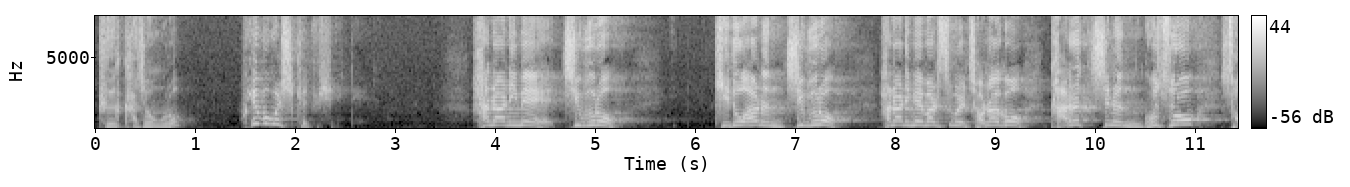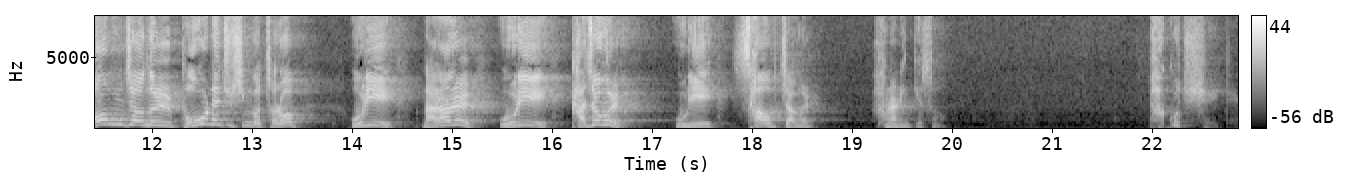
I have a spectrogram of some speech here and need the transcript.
그 가정으로 회복을 시켜 주셔야 돼요. 하나님의 집으로 기도하는 집으로 하나님의 말씀을 전하고 가르치는 곳으로 성전을 복원해 주신 것처럼 우리 나라를 우리 가정을 우리 사업장을 하나님께서 바꿔 주셔야 돼요.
